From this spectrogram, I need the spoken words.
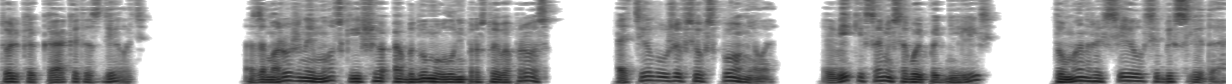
только как это сделать? Замороженный мозг еще обдумывал непростой вопрос, а тело уже все вспомнило. Веки сами собой поднялись, туман рассеялся без следа.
